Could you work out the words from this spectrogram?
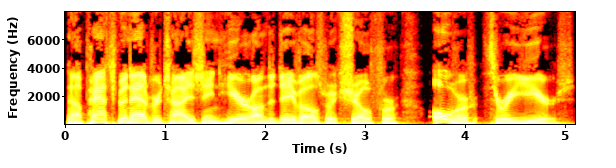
Now, Pat's been advertising here on the Dave Elswick Show for over three years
